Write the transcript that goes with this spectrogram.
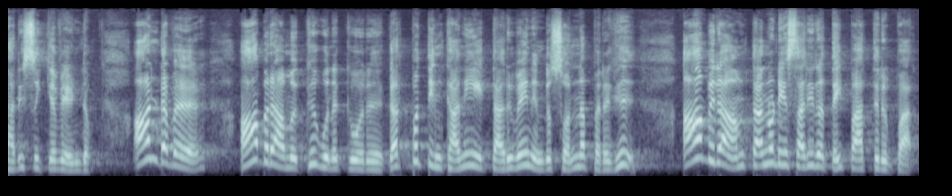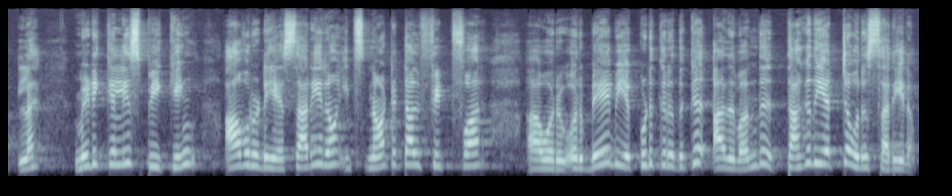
தரிசிக்க வேண்டும். ஆண்டவர் ஆபிராமுக்கு உனக்கு ஒரு கர்ப்பத்தின் கனியை தருவேன் என்று சொன்ன பிறகு ஆபிராம் தன்னுடைய சரீரத்தை பார்த்திருப்பார். இல்ல மெடிக்கலி ஸ்பீக்கிங் அவருடைய சரீரம் it's not at all fit for ஒரு ஒரு பேபியை கொடுக்கறதுக்கு அது வந்து தகுதியற்ற ஒரு சரீரம்.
